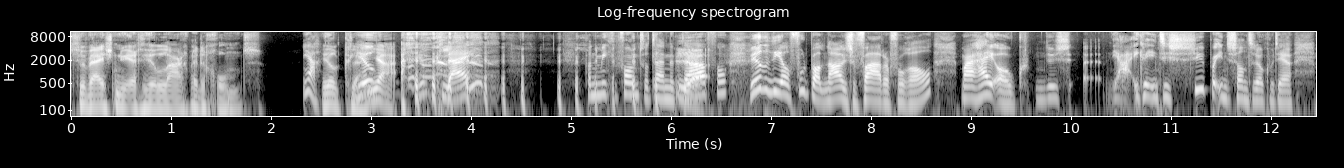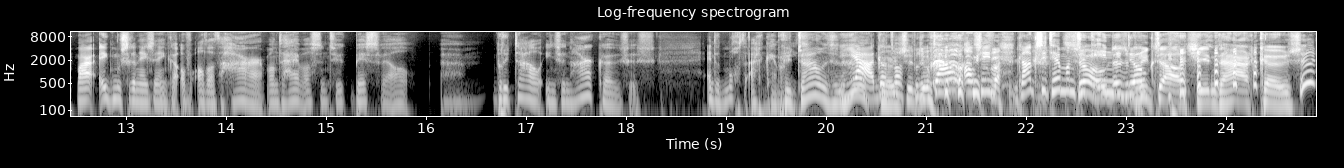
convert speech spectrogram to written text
Ze wijst nu echt heel laag bij de grond. Ja, Heel klein, Heel, ja. heel klein. Van de microfoon tot aan de Ja. tafel. Wilde die al voetballen? Nou, zijn vader vooral. Maar hij ook. Dus eh, ja, ik weet, het is super interessante documentaire. Maar ik moest er ineens denken over al dat haar. Want hij was natuurlijk best wel brutaal in zijn haarkeuzes. En dat mocht eigenlijk helemaal Brutaal niet. in zijn Ja, dat was haarkeuze. brutaal als in... Nou, ik zit helemaal Zo, natuurlijk in dat is een brutaaltje in de haarkeuze.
